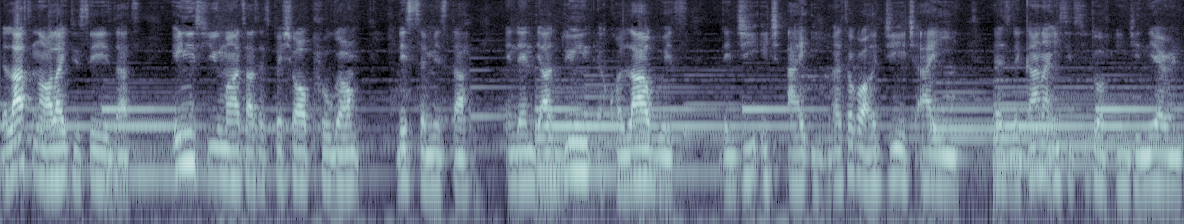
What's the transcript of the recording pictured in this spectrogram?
the last thing i would like to say is that Aaenics UMAT has a special program this semester and then they are doing a collab with the GHIE. When I talk about GHIE, there's the Ghana Institute of Engineering.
